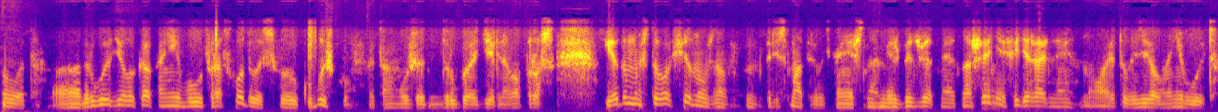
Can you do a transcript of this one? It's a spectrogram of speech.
Вот. А другое дело, как они будут расходовать свою кубышку, это уже другой отдельный вопрос. Я думаю, что вообще нужно пересматривать, конечно, межбюджетные отношения федеральные, но этого сделано не будет.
